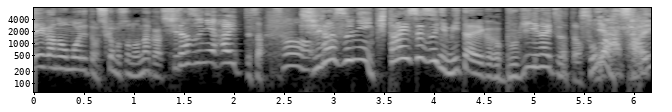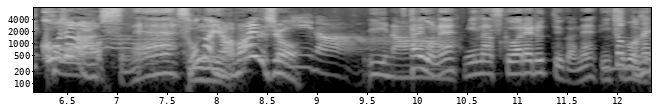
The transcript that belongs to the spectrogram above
映画の思い出でも、しかもそのなんか知らずに入ってさそう、知らずに期待せずに見た映画がブギーナイツだったら、そんなん最高じゃない？っすね。そんなんやばいでしょ。いいないいな最後ね、みんな救われるっていうかね、ビーチボーイ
